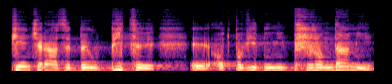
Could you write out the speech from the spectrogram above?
pięć razy był bity y, odpowiednimi przyrządami.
